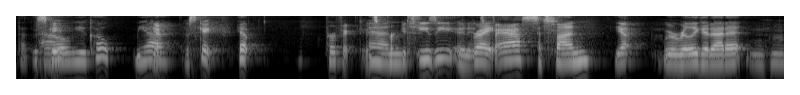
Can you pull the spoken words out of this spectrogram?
that's Escape. how you cope. Yeah. yeah, escape Yep. perfect it's, And- it's easy and it's right. fast It's fun. yep We were really good at it. Mm-hmm.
